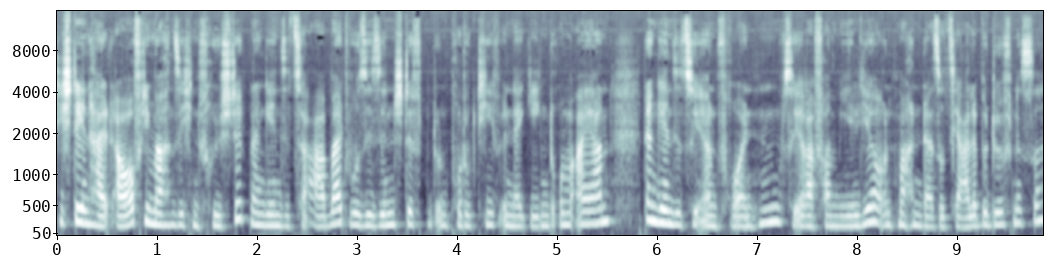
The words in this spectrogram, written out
Die stehen halt auf, die machen sich ein Frühstück, dann gehen sie zur Arbeit, wo sie sinnstiftend und produktiv in der Gegend rumeiern. Dann gehen sie zu ihren Freunden, zu ihrer Familie und machen da soziale Bedürfnisse.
